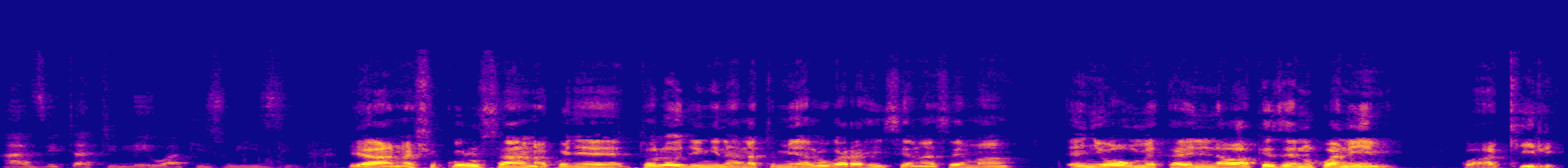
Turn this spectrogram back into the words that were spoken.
hazitatiliwa kizuizi. Ya nashukuru sana. Kwenye toleo jingine anatumia lugha rahisi anasema enyi waume kaeni na wake zenu kwa nini? Kwa akili.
